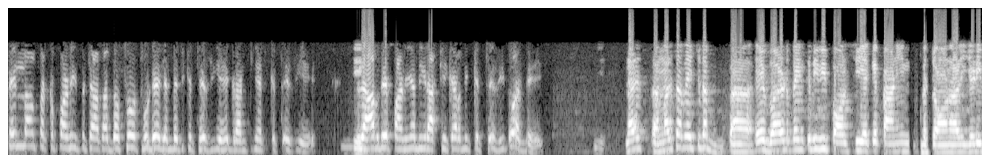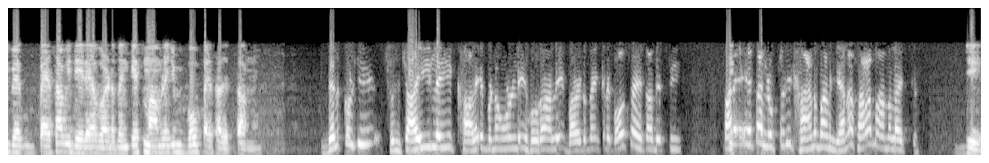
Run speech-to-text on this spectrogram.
ਪਹਿਲਾਂ ਤੱਕ ਪਾਣੀ ਪਹੁੰਚਾਤਾ। ਦੱਸੋ ਤੁਹਾਡੇ ਏਜੰਡੇ 'ਚ ਕਿੱਥੇ ਸੀ ਇਹ? ਗਰੰਟੀਆਂ 'ਚ ਕਿੱਥੇ ਸੀ ਇਹ? ਪੰਜਾਬ ਦੇ ਪਾਣੀਆਂ ਦੀ ਰਾਖੀ ਕਰਨੀ ਕਿੱਥੇ ਸੀ ਤੁਹਾਡੇ? ਜੀ। ਨਾਲੇ ਅਮਲ ਸਾਹਿਬ ਇਹ ਤਾਂ ਇਹ ਵਰਲਡ ਬੈਂਕ ਦੀ ਵੀ ਪਾਲਿਸੀ ਹੈ ਕਿ ਪਾਣੀ ਬਚਾਉਣ ਵਾਲੀ ਜਿਹੜੀ ਪੈਸਾ ਵੀ ਦੇ ਰਿਹਾ ਵਰਲਡ ਬੈਂਕ ਇਸ ਮਾਮਲੇ 'ਚ ਵੀ ਬਹੁਤ ਪੈਸਾ ਦਿੱਤਾ ਉਹਨੇ। ਬਿਲਕੁਲ ਜੀ। ਸਿੰਚਾਈ ਲਈ ਖਾਲੇ ਬਣਾਉਣ ਲਈ ਹੋਰਾਂ ਲਈ ਵਰਲਡ ਬੈਂਕ ਨੇ ਬਹੁਤ ਸਹਾਇਤਾ ਦਿੱਤੀ। ਪਰ ਇਹ ਤਾਂ ਲੁੱਟ ਦੀ ਖਾਨ ਬਣ ਗਿਆ ਨਾ ਸਾਰਾ ਮਾਮਲਾ ਇੱਕ ਜੀ।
